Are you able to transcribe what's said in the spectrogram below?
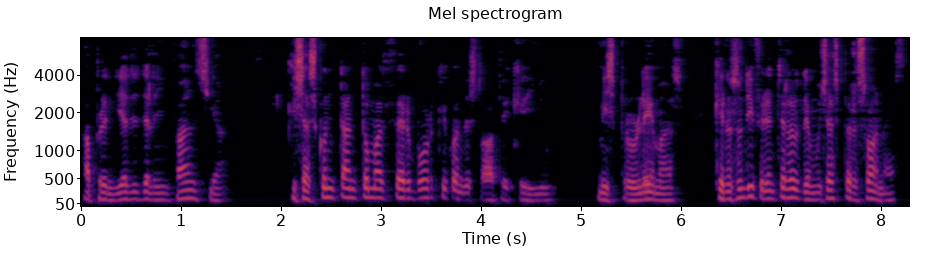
aprendidas desde la infancia, quizás con tanto más fervor que cuando estaba pequeño. Mis problemas, que no son diferentes a los de muchas personas,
